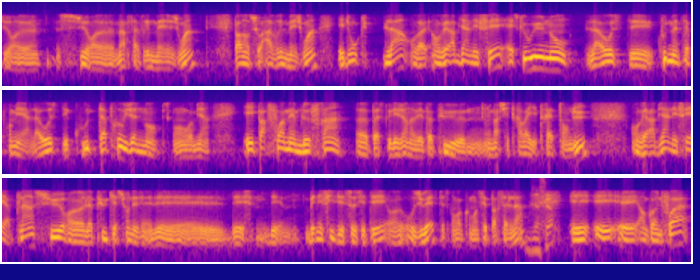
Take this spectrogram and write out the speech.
sur sur mars, avril, mai, juin. Pardon, sur avril, mai, juin. Et donc là, on, va, on verra bien l'effet. Est-ce que oui ou non la hausse des coûts de matières premières, la hausse des coûts d'approvisionnement, puisqu'on voit bien, et parfois même le frein, euh, parce que les gens n'avaient pas pu, euh, le marché de travail est très tendu, on verra bien l'effet à plein sur euh, la publication des, des, des, bénéfices des sociétés aux US, parce qu'on va commencer par celle-là. Et, et, et, encore une fois,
